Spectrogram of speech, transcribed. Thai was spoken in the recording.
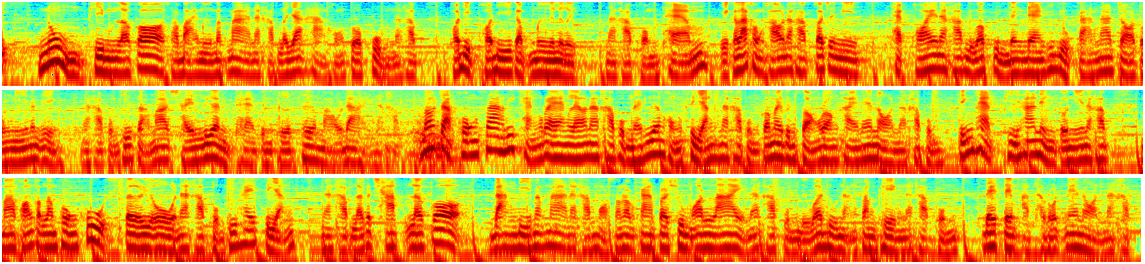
นุ่มพิมพ์แล้วก็สบายมือมากๆนะครับระยะห่างของตัวปุ่มนะครับพอดิบพอดีกับมือเลยนะครับผมแถมเอกลักษณ์ของเขานะครับก็จะมีแท็กพอยต์นะครับหรือว่าปุ่มแดงๆ ที่อยู่กลางหน้าจอตรงนี้นั่นเองนะครับผมที่สามารถใช้เลื่อนแทนเป็นเคอร์เซอร์เมาส์ได้นะครับนอกจากโครงสร้างที่แข็งแรงแล้วนะครับผมในเรื่องของเสียงนะครับผมก็ไม่เป็น 2 รองใครแน่นอนนะครับผม ThinkPad P51 ตัวนี้นะครับมาพร้อมกับลำโพงคู่สเตอริโอนะครับผมที่ให้เสียงนะครับแล้วก็ชัดแล้วก็ดังดีมากๆนะครับเหมาะสำหรับการประชุมออนไลน์นะครับผมหรือว่าดูหนังฟังเพลงนะครับผมได้เต็มอัธรรสแน่นอนนะครับ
